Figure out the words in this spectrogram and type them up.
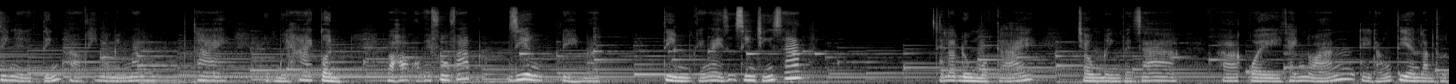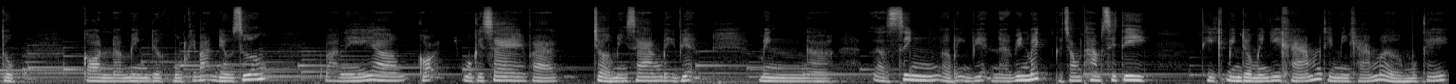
sinh này được tính vào khi mà mình mang thai được 12 tuần. Và họ có cái phương pháp riêng để mà tìm cái ngày dự sinh chính xác. Thế là đùng một cái chồng mình phải ra à, quầy thanh toán để đóng tiền làm thủ tục. Còn à, mình được một cái bạn điều dưỡng. Bạn ấy à, gọi một cái xe và chở mình sang bệnh viện. Mình à, à, sinh ở bệnh viện à, Vinmec ở trong Tham City thì bình thường mình đi khám thì mình khám ở một cái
